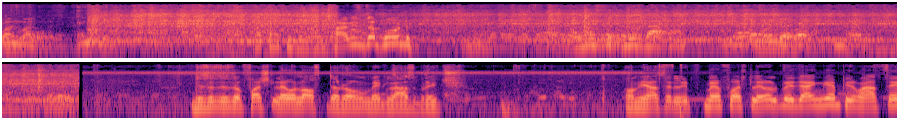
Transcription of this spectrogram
one one thank you How is the food? This is the first level of the wrong में ग्लास ब्रिज हम यहाँ से लिफ्ट में फ़र्स्ट लेवल पे जाएँगे, फिर वहाँ से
